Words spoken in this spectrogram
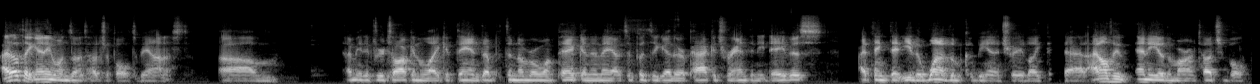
I don't think anyone's untouchable, to be honest. Um, I mean, if you're talking like if they end up with the number one pick and then they have to put together a package for Anthony Davis, I think that either one of them could be in a trade like that. I don't think any of them are untouchable.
